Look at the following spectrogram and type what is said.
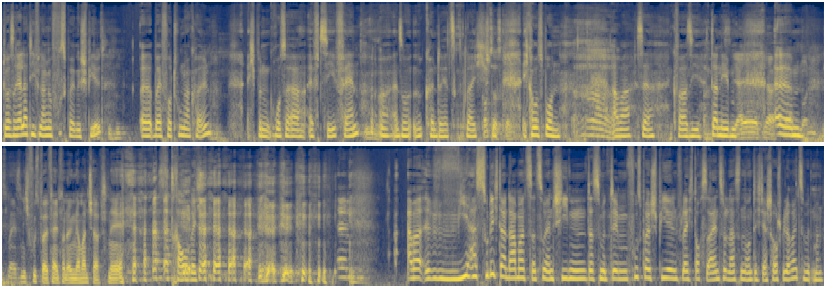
Du hast relativ lange Fußball gespielt mhm. äh, bei Fortuna Köln. Ich bin großer FC-Fan, mhm. äh, also könnte jetzt gleich. Kommst du aus Köln? Ich komme aus Bonn, ah. aber ist ja quasi daneben. Ja, ja, klar. Ähm, Bonn ist man jetzt nicht Fußballfan von irgendeiner Mannschaft. Nee. Das ist traurig. ähm, aber wie hast du dich dann damals dazu entschieden, das mit dem Fußballspielen vielleicht doch sein zu lassen und dich der Schauspielerei zu widmen?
